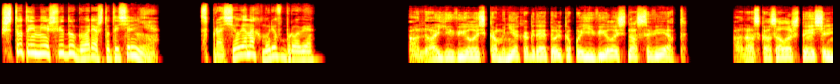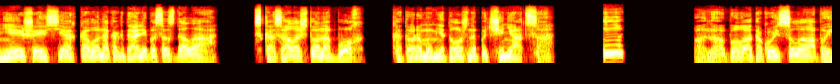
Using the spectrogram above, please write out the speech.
«Что ты имеешь в виду, говоря, что ты сильнее?» Спросил я, нахмурив брови. «Она явилась ко мне, когда я только появилась на свет. Она сказала, что я сильнейшая из всех, кого она когда-либо создала. Сказала, что она бог, которому мне должно подчиняться. И? Она была такой слабой,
